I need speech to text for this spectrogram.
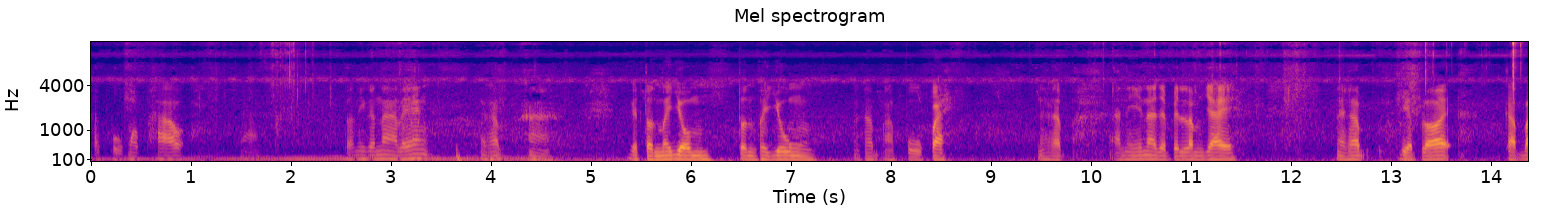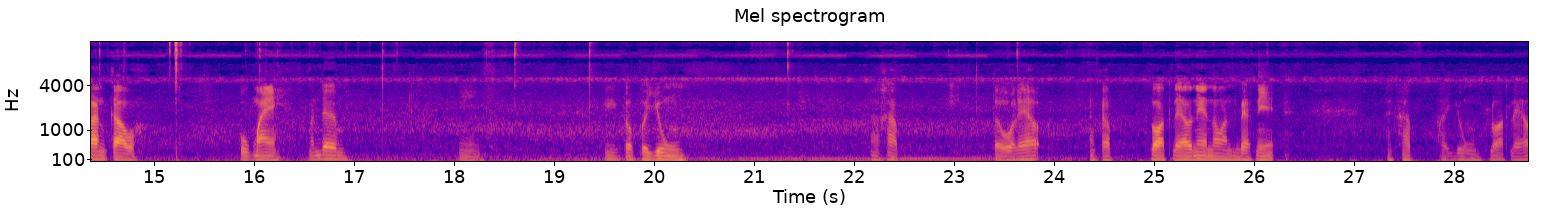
ครับปลูกมะพร้าวตอนนี้ก็หน้าแรงนะครับอ่าก็ต้นมะยมต้นพยุงนะครับอ่าปลูกไปนะครับ อันนี้น่าจะเป็นลำไยนะครับ เรียบร้อยกลับบ้านเก่าปลูกใหม่เหมือนเดิมนี่นี่ก็พยุงนะครับ โตแล้วนะครับรอดแล้วแน่นอนแบบนี้นะครับ พยุงรอดแล้ว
